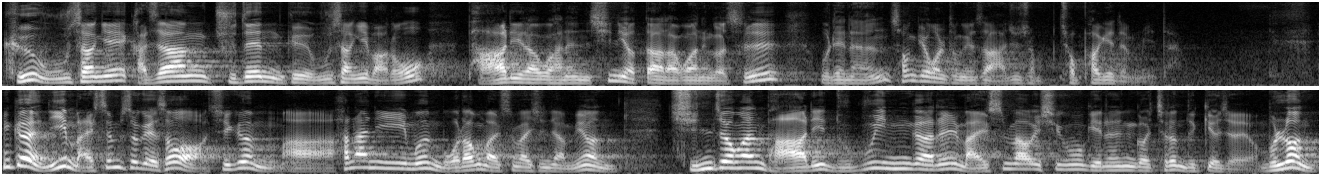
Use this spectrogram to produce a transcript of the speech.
그 우상의 가장 주된 그 우상이 바로 바알이라고 하는 신이었다라고 하는 것을 우리는 성경을 통해서 아주 접하게 됩니다. 그러니까 이 말씀 속에서 지금 아, 하나님은 뭐라고 말씀하시냐면 진정한 바알이 누구인가를 말씀하시고 계는 것처럼 느껴져요. 물론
